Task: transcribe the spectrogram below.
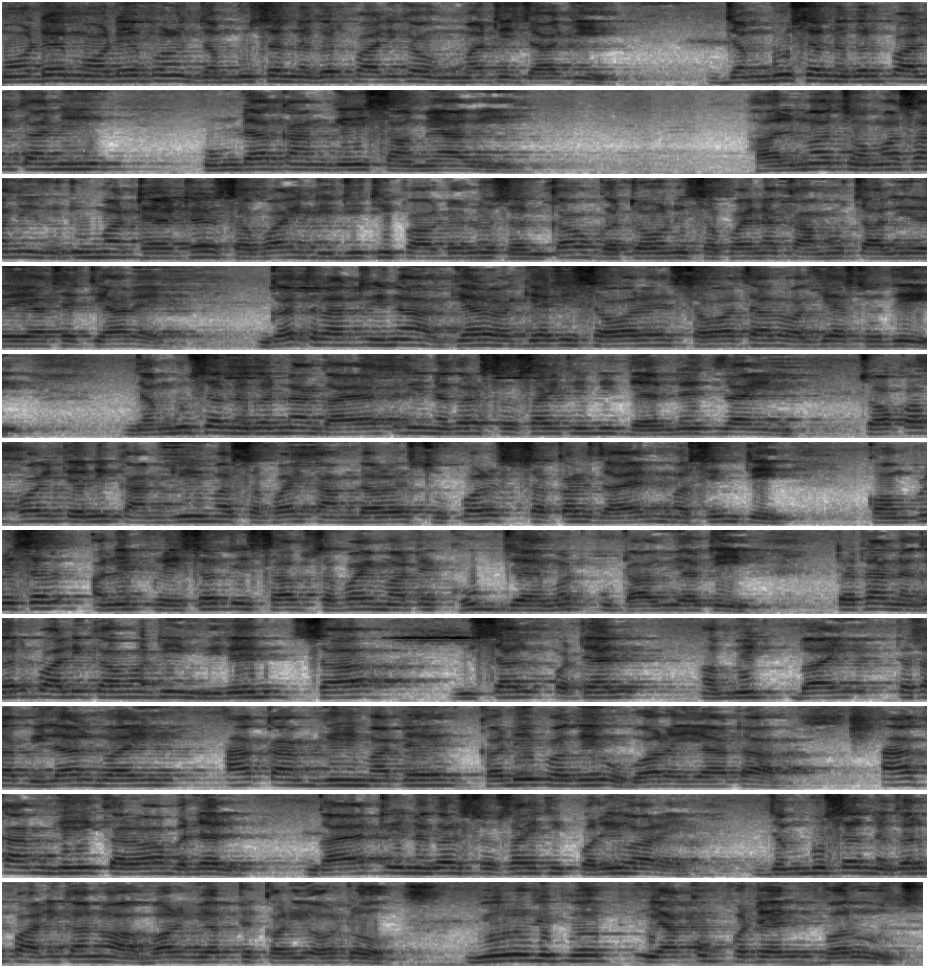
મોડે મોડે પણ જંબુસર નગરપાલિકા ઊંઘમાંથી જાગી. જંબુસર નગરપાલિકાની ઉમદા કામગીરી સામે આવી. હાલમાં ચોમાસાની ઋતુમાં ઠેર ઠેર સફાઈ, ડીડીટી પાવડરનો છંટકાવ, ગટરોની સફાઈના કામો ચાલી રહ્યા છે ત્યારે ગત રાત્રિના અગિયાર વાગ્યાથી સવારે સવા ચાર વાગ્યા સુધી જંબુસર નગરના ગાયત્રી નગર સોસાયટીની ડ્રેનેજ લાઇન ચોકઅપ હોય તેની કામગીરીમાં સફાઈ કામદારોએ સુપર સકર જાયન્ટ મશીનથી કોમ્પ્રેસર અને પ્રેશરથી સાફ સફાઈ માટે ખૂબ જહેમત ઉઠાવી હતી. તથા નગરપાલિકામાંથી વિરેન શાહ, વિશાલ પટેલ, અમિતભાઈ તથા બિલાલભાઈ આ કામગીરી માટે ખડે પગે ઊભા રહ્યા હતા. આ કામગીરી કરવા બદલ ગાયત્રીનગર સોસાયટી પરિવારે જંબુસર નગરપાલિકાનો આભાર વ્યક્ત કર્યો હતો. Bureau report Yakub Patel Bharuch.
